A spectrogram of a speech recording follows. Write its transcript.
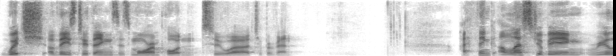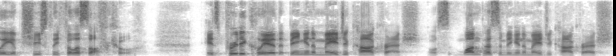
Which of these two things is more important to, uh, to prevent? I think unless you're being really obtusely philosophical, it's pretty clear that being in a major car crash, or one person being in a major car crash,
